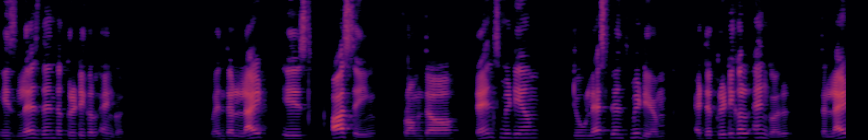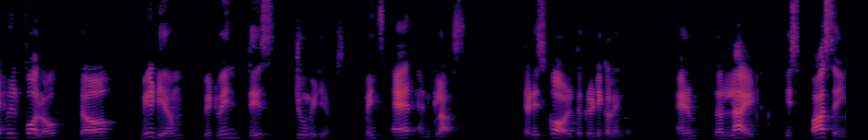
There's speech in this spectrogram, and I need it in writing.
is less than the critical angle. When the light is passing from the dense medium to less dense medium at the critical angle, the light will follow the medium between these two mediums means air and glass. That is called the critical angle. And the light is passing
